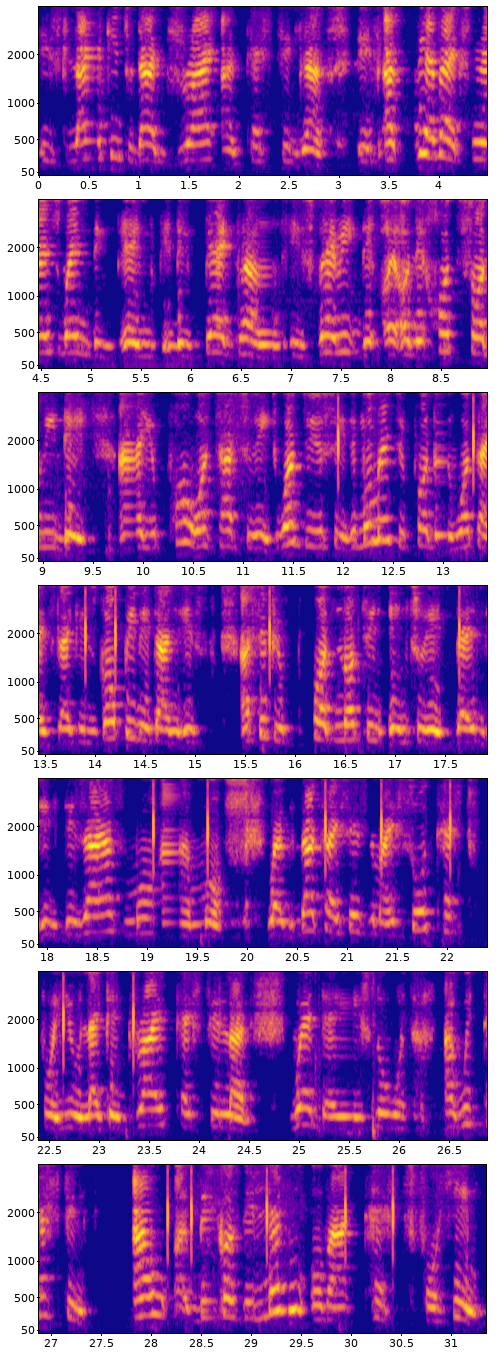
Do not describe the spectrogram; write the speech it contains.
is likened to that dry and thirsty ground. If have you ever experienced when the um, the background is very the, uh, on a hot sunny day and you pour water to it? What do you see? The moment you pour the water, it's like it's gulping it and it's as if you poured nothing into it. Then it desires more and more. Well, that's why it says, "My soul thirsts for you like a dry, thirsty land where there is no water." Are we testing? How uh, because the level of our tests for him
